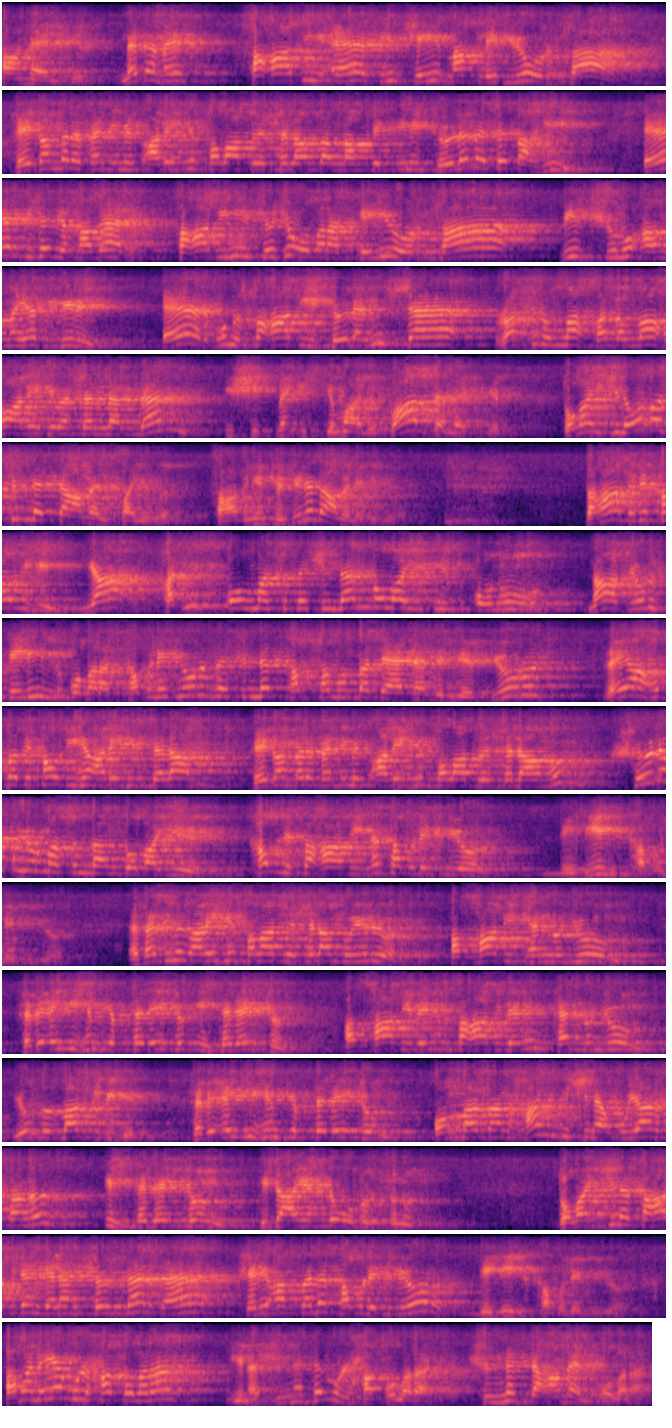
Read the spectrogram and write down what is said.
ameldir. Ne demek? Sahabi eğer bir şeyi naklediyorsa, Peygamber Efendimiz aleyhissalatü vesselam'dan naklettiğini söylemese dahi, eğer bize bir haber sahabinin sözü olarak geliyorsa, biz şunu anlayabiliriz. Eğer bunu sahabi söylemişse Resulullah sallallahu aleyhi ve sellem'den işitme ihtimali var demektir. Dolayısıyla o da sünnette amel sayılır. Sahabinin sözüyle de amel ediliyor. Daha da bir kavlihi ya hadis olması peşinden dolayı biz onu ne yapıyoruz? Delil olarak kabul ediyoruz ve sünnet kapsamında değerlendirilir diyoruz. Veyahut da bir kavlihi aleyhisselam Peygamber Efendimiz aleyhissalatü vesselamın şöyle buyurmasından dolayı kavli sahabi ne kabul ediliyor? Delil kabul ediliyor. Efendimiz aleyhissalatü vesselam buyuruyor. Ashabi ken nucum febeeyyihim iktedeytüm ihtedeytüm. Ashabi benim sahabilerim ken nucum yıldızlar gibidir. Febeeyyihim iktedeytüm. Onlardan hangisine uyarsanız ihtedeytüm. Hidayette olursunuz. Dolayısıyla sahabiden gelen sözler de şeriatta ne kabul ediliyor? Delil kabul ediliyor. Ama neye mulhak olarak? Yine sünnete mulhak olarak, sünnetle amel olarak.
